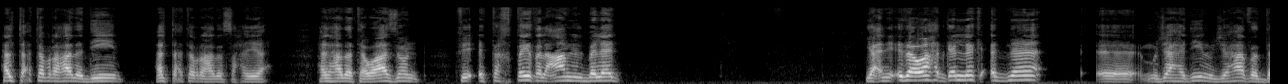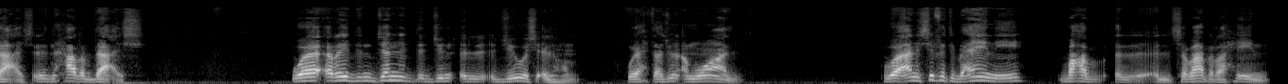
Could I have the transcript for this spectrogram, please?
هل تعتبر هذا دين؟ هل تعتبر هذا صحيح؟ هل هذا توازن؟ في التخطيط العام للبلد. يعني إذا واحد قال لك عندنا آه، مجاهدين وجهاد ضد داعش نريد نحارب داعش ونريد نجند الجيوش لهم ويحتاجون أموال. وأنا شفت بعيني بعض الشباب رايحين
